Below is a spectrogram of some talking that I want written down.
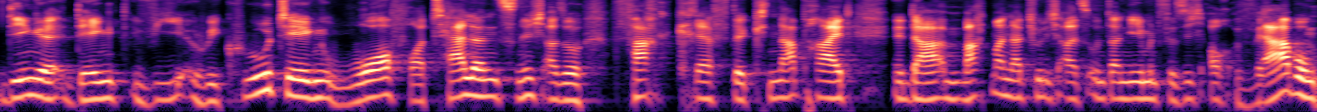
Dinge denkt wie Recruiting, War for Talents, nicht? Also Fachkräfte, Knappheit. Da macht man natürlich als Unternehmen für sich auch Werbung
